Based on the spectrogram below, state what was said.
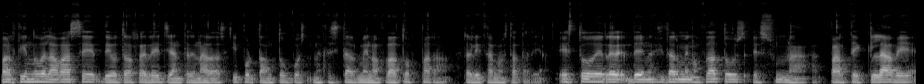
partiendo de la base de otras redes ya entrenadas y por tanto pues necesitar menos datos para realizar nuestra tarea. Esto de, necesitar menos datos es una parte clave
